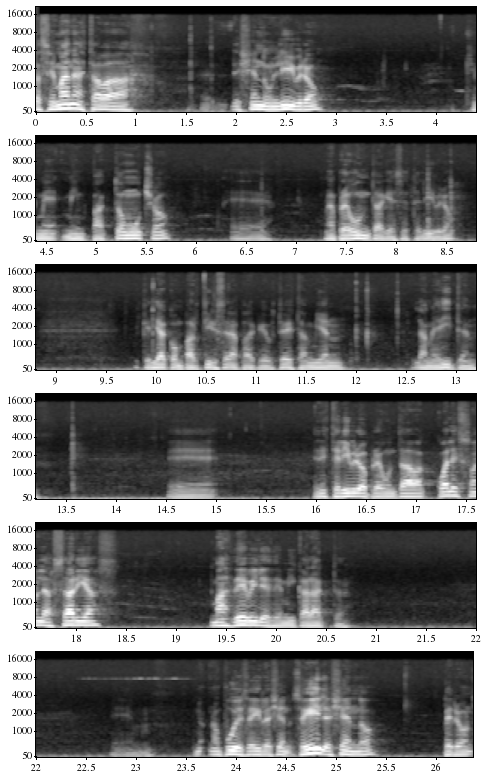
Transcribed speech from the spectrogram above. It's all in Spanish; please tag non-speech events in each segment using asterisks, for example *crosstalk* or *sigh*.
Esta semana estaba leyendo un libro que me, impactó mucho, eh, una pregunta que es este libro, quería compartírsela para que ustedes también la mediten. Eh, en este libro preguntaba, ¿cuáles son las áreas más débiles de mi carácter? Eh, no, no, pude seguir leyendo, seguí leyendo, pero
